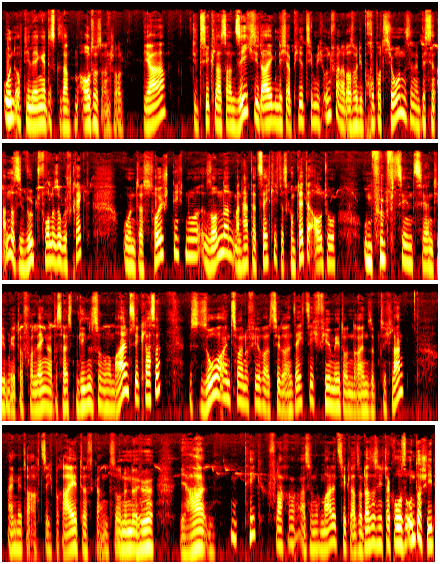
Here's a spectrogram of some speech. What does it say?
und auch die Länge des gesamten Autos anschaut. Ja, die C-Klasse an sich sieht eigentlich ab hier ziemlich unverändert aus, aber die Proportionen sind ein bisschen anders. Sie wirkt vorne so gestreckt und das täuscht nicht nur, sondern man hat tatsächlich das komplette Auto um 15 cm verlängert. Das heißt, im Gegensatz zur normalen C-Klasse ist so ein 204er als C63 4,73 Meter lang. 1,80 Meter breit das Ganze und in der Höhe, ja, ein Tick flacher als eine normale C-Klasse. Also das ist nicht der große Unterschied.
